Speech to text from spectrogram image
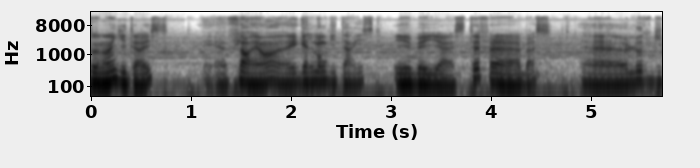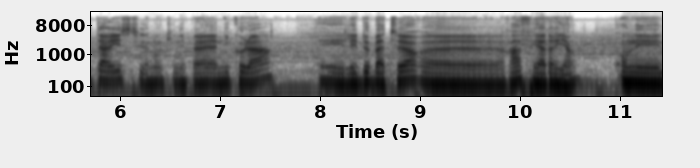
Antonin, guitariste. Et euh, Florian, euh, également guitariste. Et ben, il y a Steph à la basse. Euh, L'autre guitariste, donc, qui n'est pas là, Nicolas. Et les deux batteurs, euh, Raph et Adrien. On est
